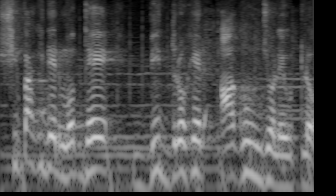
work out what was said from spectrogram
সিপাহীদের মধ্যে বিদ্রোহের আগুন জ্বলে উঠল।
